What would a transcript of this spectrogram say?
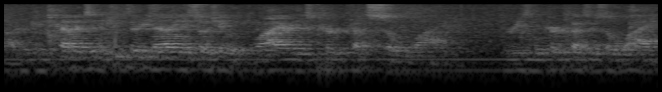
Uh, comments in the 239 associated with why are these curb cuts so wide? The reason the curb cuts are so wide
